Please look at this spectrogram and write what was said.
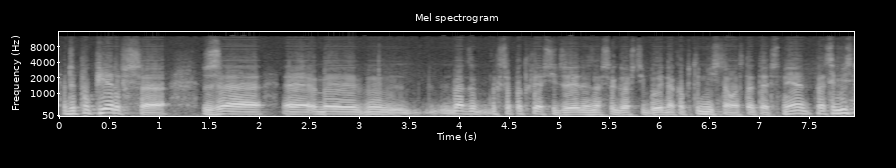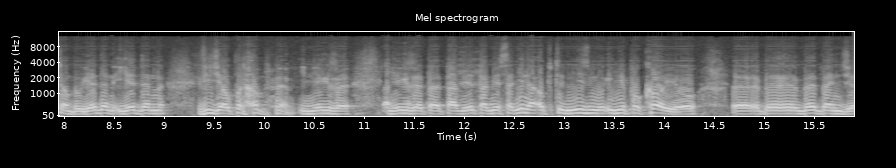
Znaczy, po pierwsze, że e, bardzo chcę podkreślić, że jeden z naszych gości był jednak optymistą ostatecznie. Pesymistą był jeden i jeden widział problem. I niechże, niechże ta, ta, ta mieszanina optymizmu i niepokoju e, będzie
